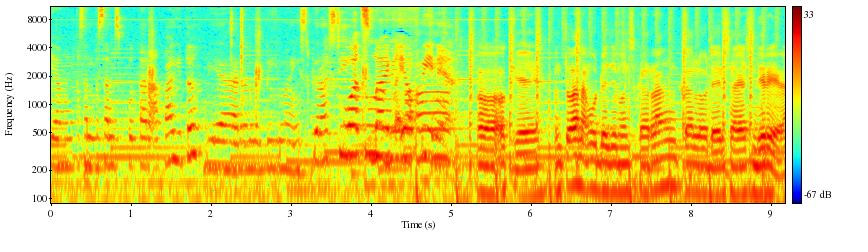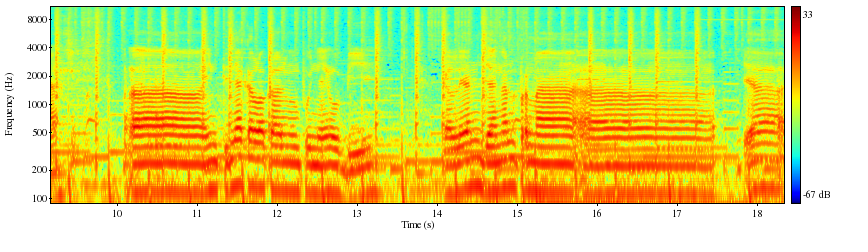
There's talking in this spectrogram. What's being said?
Yang pesan-pesan seputar apa gitu dan lebih menginspirasi. Quotes gitu, by Kak nih ya Oh, Oke, untuk anak muda zaman sekarang, kalau dari saya sendiri ya, eh, intinya kalau kalian mempunyai hobi, kalian jangan pernah eh, ya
